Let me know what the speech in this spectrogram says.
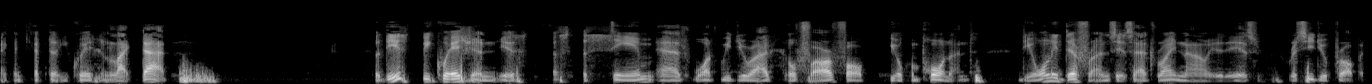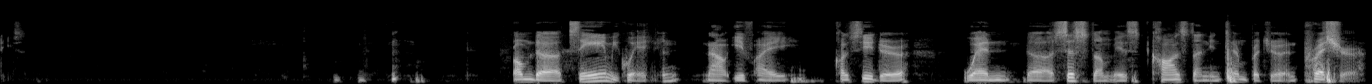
I can get the equation like that. So this equation is just the same as what we derived so far for your component. The only difference is that right now it is residual properties. From the same equation, now if I consider when the system is constant in temperature and pressure.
